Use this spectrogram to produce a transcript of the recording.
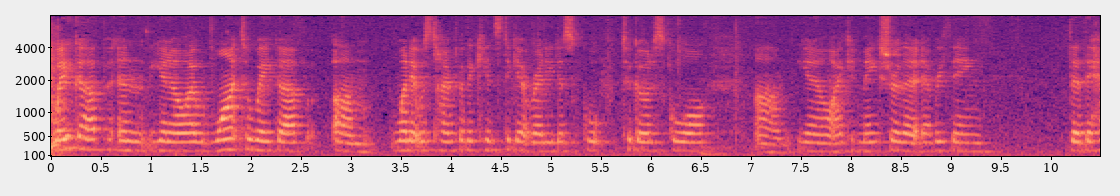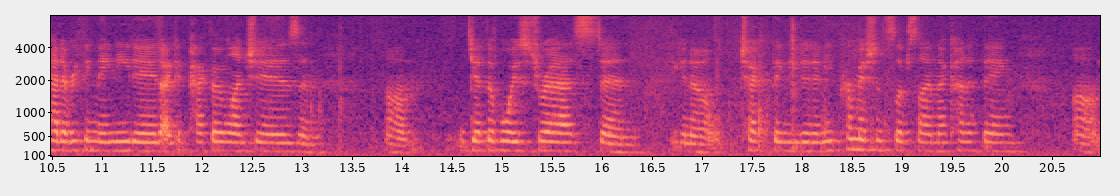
wake up and, you know, I would want to wake up um, when it was time for the kids to get ready to school, to go to school. Um, you know, I could make sure that everything, that they had everything they needed. I could pack their lunches and um, get the boys dressed and, you know, check if they needed any permission slips signed, that kind of thing. Um,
